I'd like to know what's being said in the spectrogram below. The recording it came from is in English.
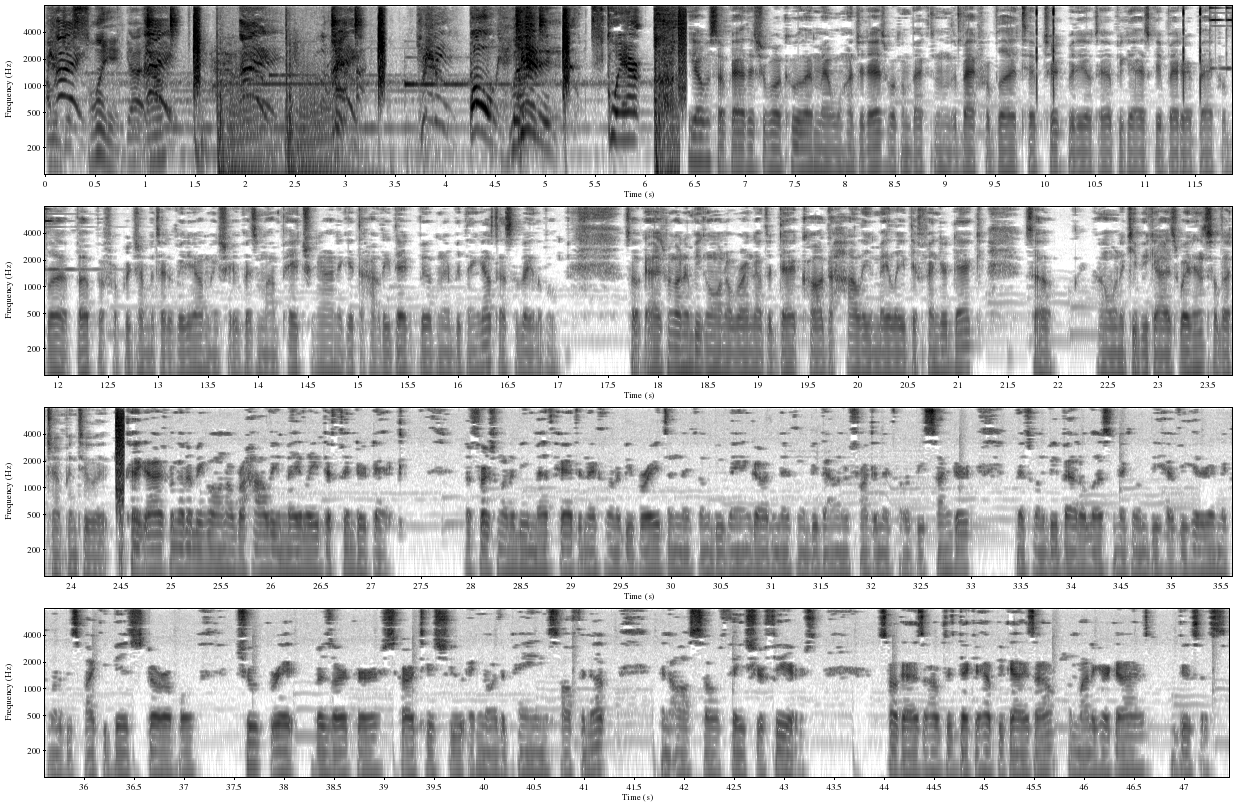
I'ma hey, just swing. Goddamn. Hey, hey, hey, get it. Whoa, get it. Square. Yo, what's up guys? It's your boy Kool Aid Man 100X. Welcome back to another Back 4 Blood tip trick video to help you guys get better at Back 4 Blood. But before we jump into the video, make sure you visit my Patreon to get the Holly deck build and everything else that's available. So guys, we're going to be going over another deck called the Holly Melee Defender deck. So I don't want to keep you guys waiting, so let's jump into it. Okay guys, we're going to be going over Holly Melee Defender deck. The first one to be Meth Head, the next one to be Braids, and the next one to be Vanguard, the next one to be Down in Front, the next one to be Sunder, the next one to be Battle Lust, the next one to be Heavy Hitter, the next one to be Spiky Bits, Durable, True Grit, Berserker, Scar Tissue, Ignore the Pain, Soften Up, and also Face Your Fears. So guys, I hope this deck can help you guys out. I'm out of here guys. Deuces.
